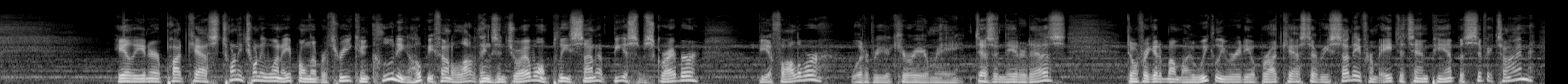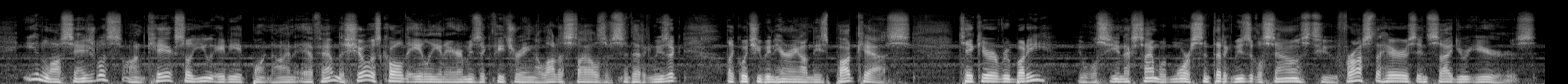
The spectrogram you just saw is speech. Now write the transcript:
Alien Air Podcast 2021, April number three, concluding. I hope you found a lot of things enjoyable, and please sign up, be a subscriber, be a follower whatever your carrier may designate it as. Don't forget about my weekly radio broadcast every Sunday from 8 to 10 p.m. Pacific Time in Los Angeles on KXLU 88.9 FM. The show is called Alien Air Music, featuring a lot of styles of synthetic music, like what you've been hearing on these podcasts. Take care, everybody, and we'll see you next time with more synthetic musical sounds to frost the hairs inside your ears.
